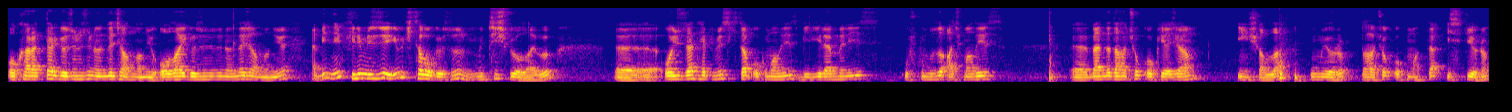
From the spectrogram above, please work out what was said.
O karakter gözünüzün önünde canlanıyor. Olay gözünüzün önünde canlanıyor. Yani bildiğin film izliyor gibi kitap okuyorsunuz. Müthiş bir olay bu. Ee, o yüzden hepimiz kitap okumalıyız, bilgilenmeliyiz, ufkumuzu açmalıyız. Ee, ben de daha çok okuyacağım inşallah. Umuyorum. Daha çok okumakta istiyorum.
